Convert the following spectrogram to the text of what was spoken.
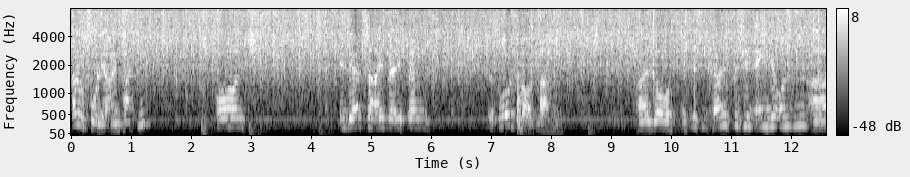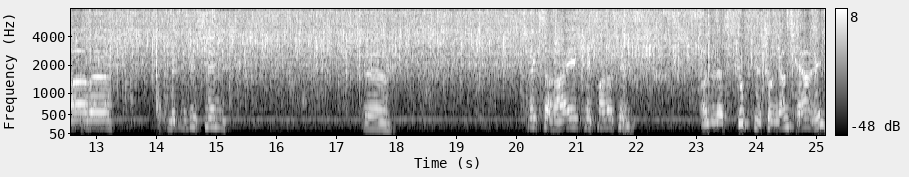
Alufolie einpacken. Und in der Zeit werde ich dann Rotkraut machen. Also es ist ein kleines bisschen eng hier unten, aber mit ein bisschen äh, Trickserei kriegt man das hin. Also das duftet schon ganz herrlich.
